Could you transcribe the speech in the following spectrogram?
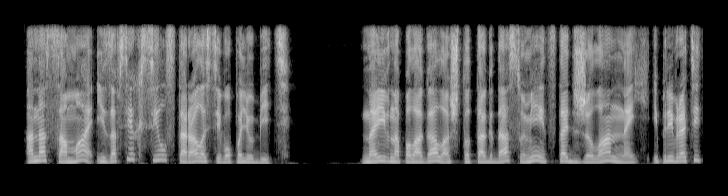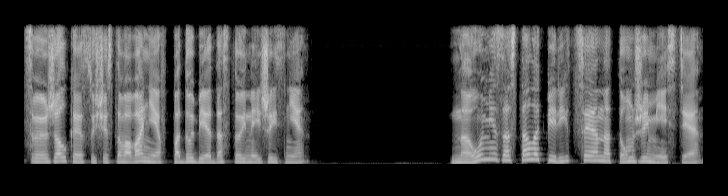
она сама изо всех сил старалась его полюбить. Наивно полагала, что тогда сумеет стать желанной и превратить свое жалкое существование в подобие достойной жизни. Наоми застала Периция на том же месте.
